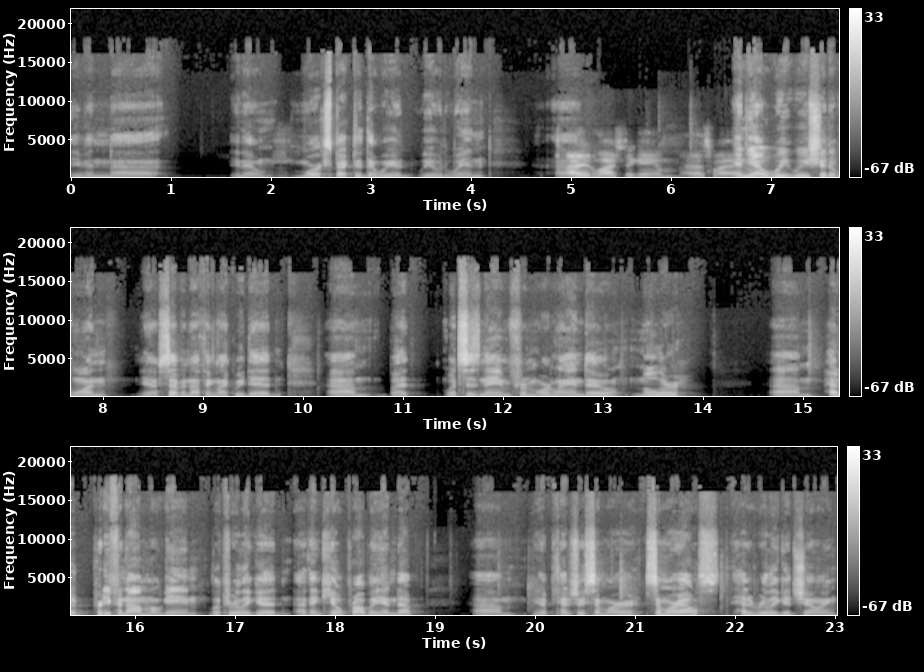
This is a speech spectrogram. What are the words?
even, uh, you know, more expected that we would we would win. Um, I didn't watch the game. That's why. I and yeah, we, we should have won. You know, seven nothing like we did. Um, but what's his name from Orlando? Mueller um, had a pretty phenomenal game. Looked really good. I think he'll probably end up, um, you know, potentially somewhere somewhere else. Had a really good showing.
